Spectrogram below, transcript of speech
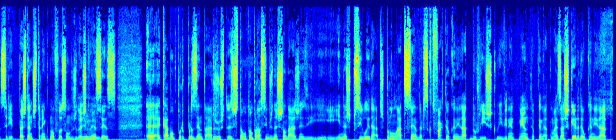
seria bastante estranho que não fosse um dos dois que uhum. vencesse, uh, acabam por representar, just, estão tão próximos nas sondagens e, e, e, nas possibilidades. Por um lado, Sanders, que de facto é o candidato do risco, evidentemente, é o candidato mais à esquerda, é o candidato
